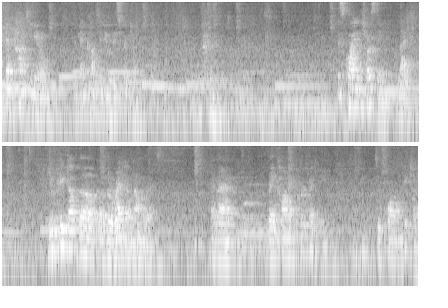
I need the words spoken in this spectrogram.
you can continue. Can continue this picture. it's quite interesting. Like you pick up the, the, the random numbers and then they connect perfectly to form a picture.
